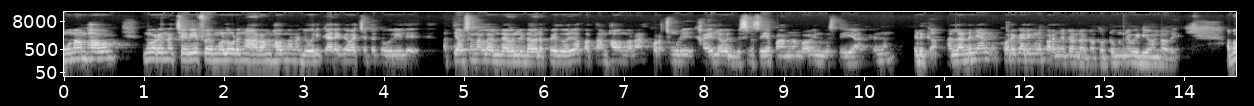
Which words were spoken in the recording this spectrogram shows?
മൂന്നാം ഭാവം എന്ന് പറയുന്ന ചെറിയ ഫേമുകൾ തുടങ്ങി. ആറാം ഭാവം എന്ന് പറഞ്ഞാൽ ജോലിക്കാരെയൊക്കെ വെച്ചിട്ട് ജോലിയിൽ അത്യാവശ്യം നല്ല ലെവലിൽ ഡെവലപ്പ് ചെയ്ത് വരിക. പത്താം ഭാവം എന്ന് പറഞ്ഞാൽ കുറച്ചും കൂടി ഹൈ ലെവൽ ബിസിനസ് ചെയ്യുക പതിനൊന്നാം ഭാവം ഇൻവെസ്റ്റ് ചെയ്യുക എന്നും എടുക്കാം അല്ലാണ്ട് ഞാൻ കുറെ കാര്യങ്ങൾ പറഞ്ഞിട്ടുണ്ട് കേട്ടോ. തൊട്ട് മുന്നേ വീഡിയോ ഉണ്ട് അപ്പൊ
